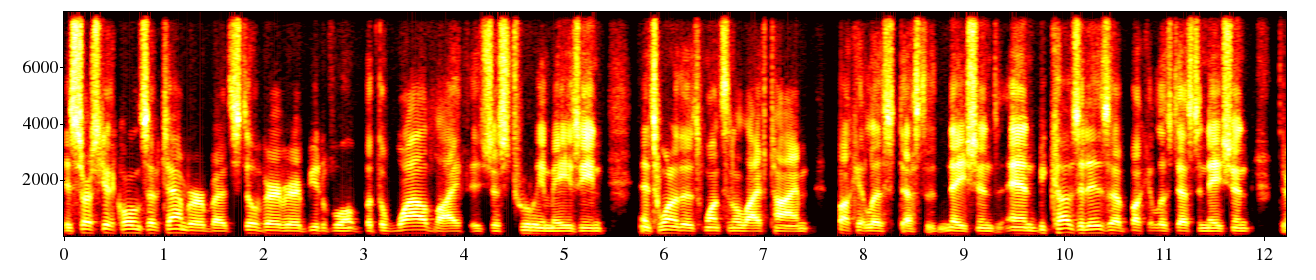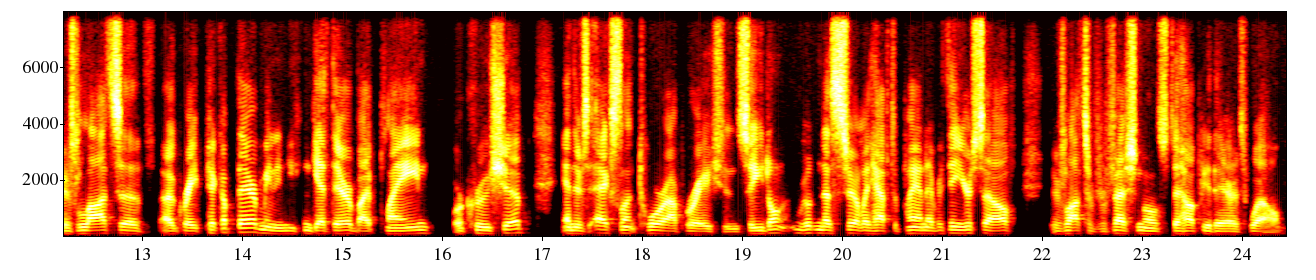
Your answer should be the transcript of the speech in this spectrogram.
it starts to get cold in September, but it's still very, very beautiful. But the wildlife is just truly amazing. And it's one of those once in a lifetime bucket list destinations. And because it is a bucket list destination, there's lots of uh, great pickup there, meaning you can get there by plane or cruise ship. And there's excellent tour operations. So you don't necessarily have to plan everything yourself. There's lots of professionals to help you there as well.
